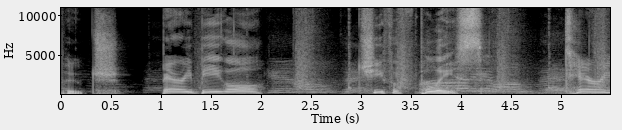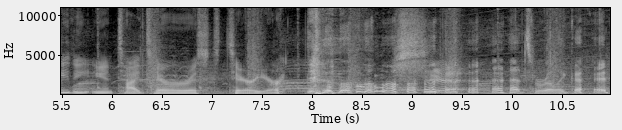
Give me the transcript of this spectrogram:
pooch. Barry Beagle, chief of police. Terry, the anti terrorist terrier. That's really good.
